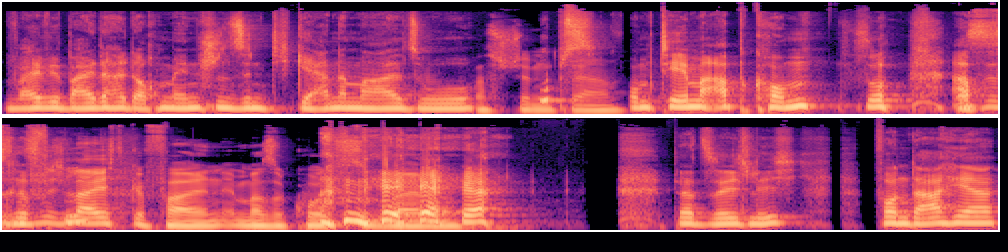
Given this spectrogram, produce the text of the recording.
weil wir beide halt auch Menschen sind, die gerne mal so stimmt, ups, ja. vom Thema abkommen. So Das ist uns abdriften. nicht leicht gefallen, immer so kurz zu bleiben. Tatsächlich. Von daher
